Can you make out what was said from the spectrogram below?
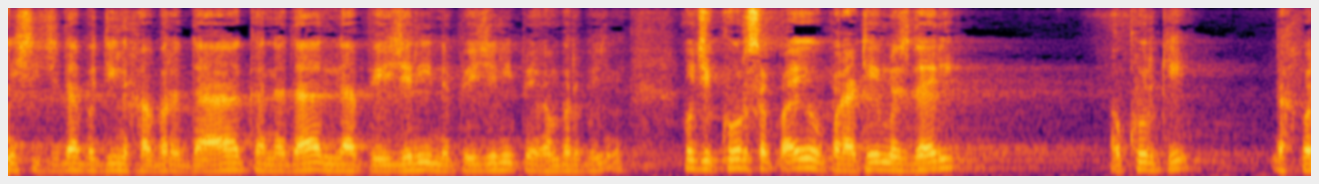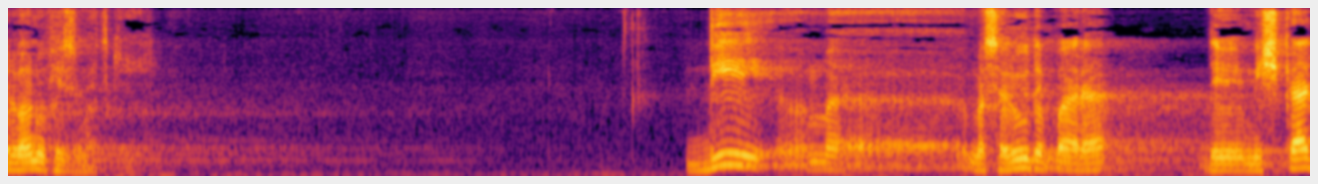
نشته چې دا په دین خبره ده که نه ده لا پیژني نه پیژني پیغمبر پیژني خو چې کور سپایي او پراټې مزداري او کور کې د خپلوانو خدمت کوي دی مسلو د پاره د مشکات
